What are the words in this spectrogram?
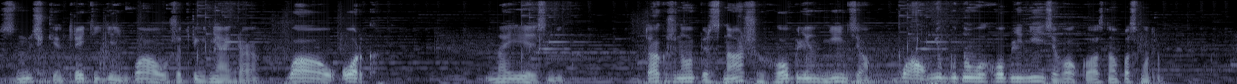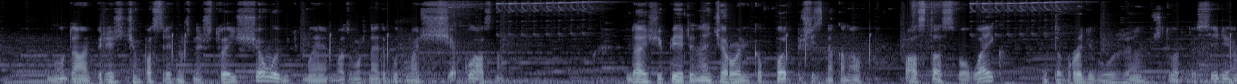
Сундучки третий день. Вау уже три дня играю. Вау орк. Наездник также новый персонаж гоблин ниндзя. Вау у меня будет новый гоблин ниндзя. Вау классно посмотрим. Ну да прежде чем посмотреть нужно что еще выбить. Мы возможно это будет вообще классно. Да еще перед началом ролика подпишись на канал поставь свой лайк. Это вроде бы уже четвертая серия.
